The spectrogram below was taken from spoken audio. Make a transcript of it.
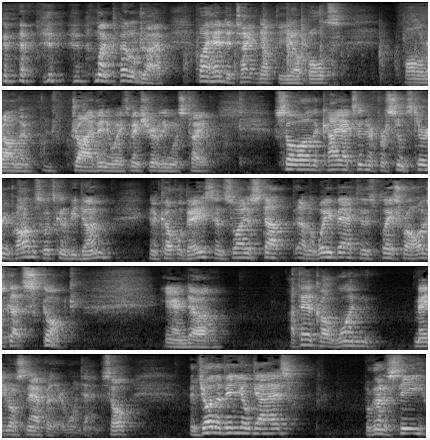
my pedal drive. But I had to tighten up the uh, bolts all around the drive anyways, make sure everything was tight. So uh, the kayak's in there for some steering problems, so it's going to be done in a couple days. And so I just stopped on the way back to this place where I always got skunked. And uh, I think I caught one mangrove snapper there one time. So enjoy the video, guys. We're going to see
